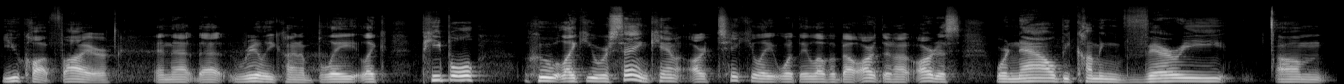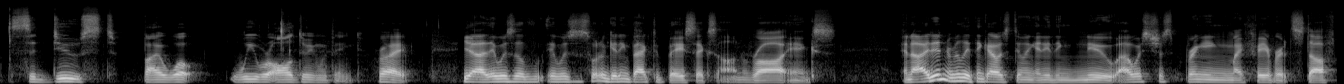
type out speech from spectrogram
you caught fire, and that that really kind of blade like people who, like you were saying, can't articulate what they love about art. They're not artists. Were now becoming very um, seduced by what we were all doing with ink. Right. Yeah, it was a it was sort of getting back to basics on raw inks. And I didn't really think I was doing anything new. I was just bringing my favorite stuff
